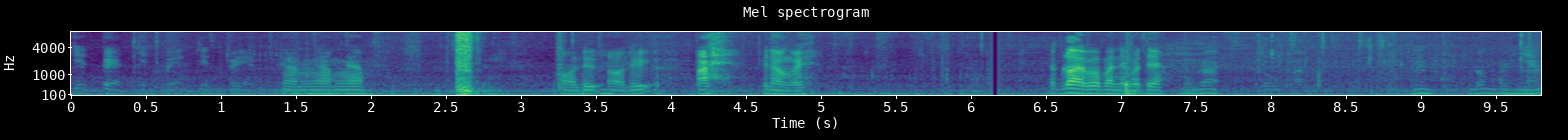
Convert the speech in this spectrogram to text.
เจ็ดแปดเจ็ดแปดเจ็ดแปดงามงามงามออดึกออดึกไปพี่น้องเอ้ยเรียบร้อยป่ะบัดนี้บ่เตียงลงก่อนลงก่อนอืมลงไปเหี้ยง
